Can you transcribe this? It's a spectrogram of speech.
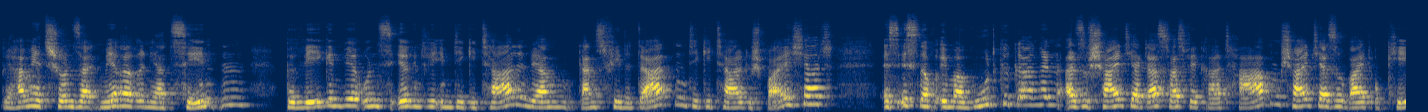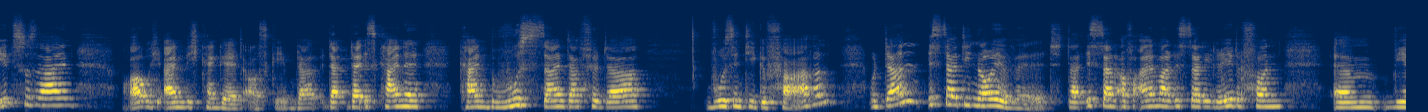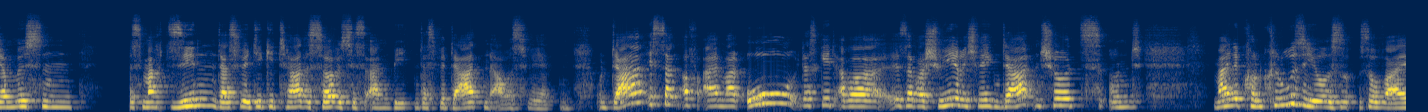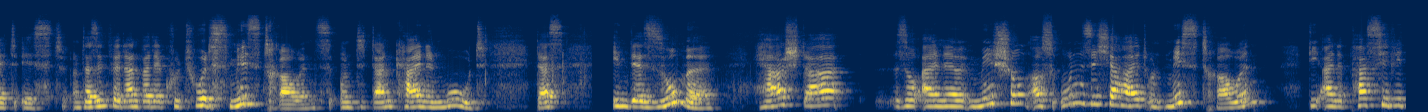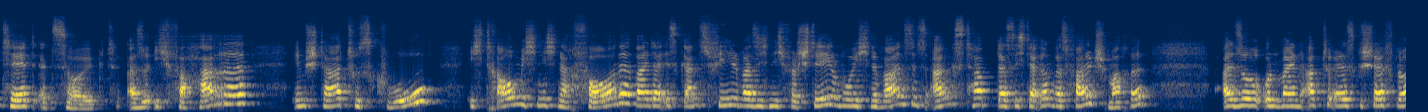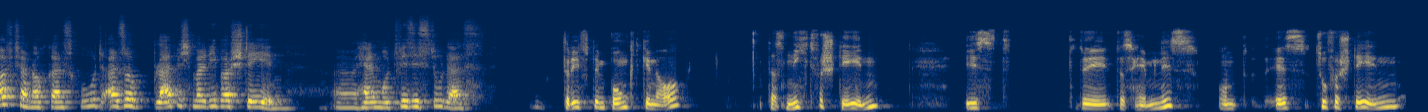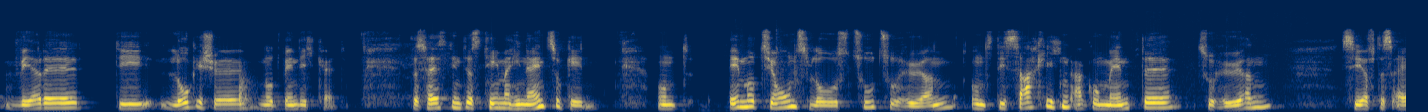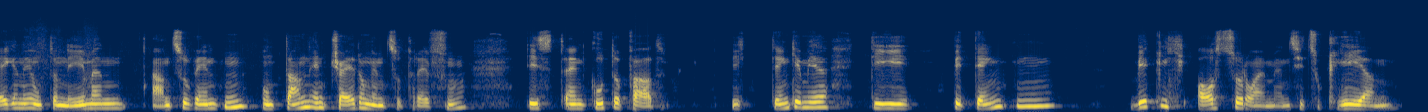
wir haben jetzt schon seit mehreren Jahrzehnten bewegen wir uns irgendwie im Digitalen. Wir haben ganz viele Daten digital gespeichert. Es ist noch immer gut gegangen, also scheint ja das, was wir gerade haben, scheint ja soweit okay zu sein. Brauche ich eigentlich kein Geld ausgeben. Da, da, da ist keine, kein Bewusstsein dafür da, wo sind die Gefahren. Und dann ist da die neue Welt. Da ist dann auf einmal ist da die Rede von, ähm, wir müssen es macht Sinn, dass wir digitale Services anbieten, dass wir Daten auswerten. Und da ist dann auf einmal, oh, das geht aber, ist aber schwierig wegen Datenschutz und meine Conclusio soweit ist. Und da sind wir dann bei der Kultur des Misstrauens und dann keinen Mut, dass in der Summe herrscht da so eine Mischung aus Unsicherheit und Misstrauen, die eine Passivität erzeugt. Also ich verharre im Status quo. Ich traue mich nicht nach vorne, weil da ist ganz viel, was ich nicht verstehe und wo ich eine Wahnsinnsangst habe, dass ich da irgendwas falsch mache. Also, und mein aktuelles Geschäft läuft ja noch ganz gut, also bleibe ich mal lieber stehen. Äh, Helmut, wie siehst du das? Trifft den Punkt genau. Das Nicht-Verstehen ist die, das Hemmnis und es zu verstehen wäre die logische Notwendigkeit. Das heißt, in das Thema hineinzugehen und emotionslos zuzuhören und die sachlichen Argumente zu hören, sie auf das eigene Unternehmen anzuwenden und dann Entscheidungen zu treffen, ist ein guter Pfad. Ich denke mir, die Bedenken wirklich auszuräumen, sie zu klären,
